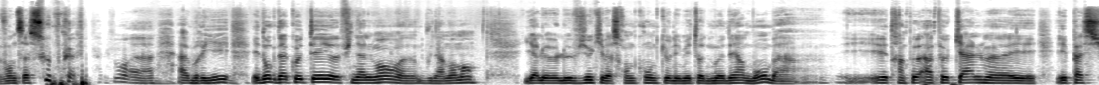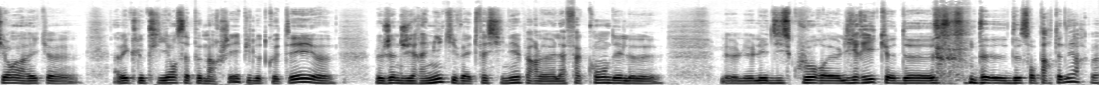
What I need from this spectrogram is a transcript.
vendre sa soupe, finalement, à, briller. Et donc, d'un côté, euh, finalement, euh, au bout d'un moment, il y a le, vieux qui va se rendre compte que les méthodes modernes, bon, ben, être un peu, un peu calme et, patient avec, avec le client, ça peut marcher. Et puis de l'autre côté, le jeune Jérémy qui va être fasciné par la faconde et le les discours euh, lyriques de, de, son partenaire. Quoi.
